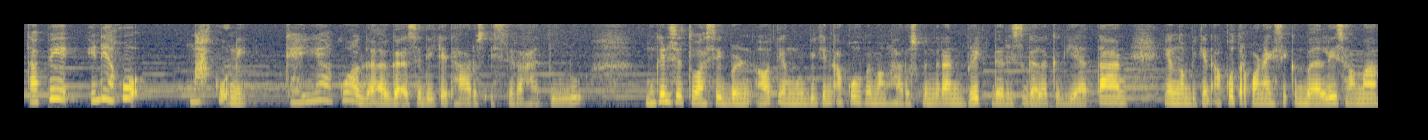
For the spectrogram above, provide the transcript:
Tapi ini aku ngaku nih kayaknya aku agak-agak sedikit harus istirahat dulu. Mungkin situasi burnout yang membuat aku memang harus beneran break dari segala kegiatan, yang membuat aku terkoneksi kembali sama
